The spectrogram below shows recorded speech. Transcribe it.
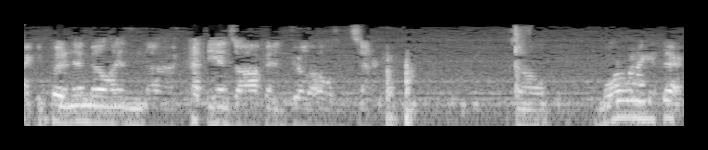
I can put an end mill in, uh, cut the ends off, and drill the holes in the center. So more when I get there.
